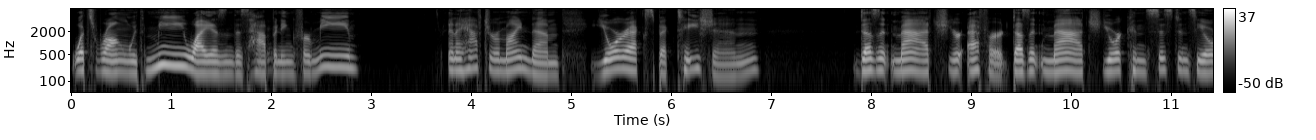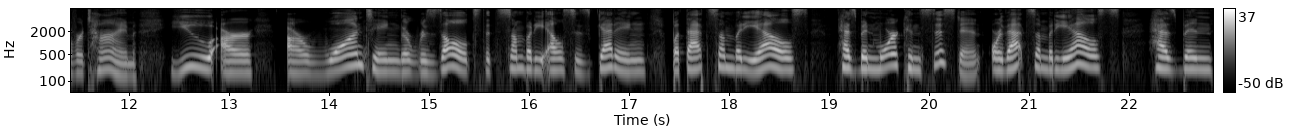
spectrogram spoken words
what's wrong with me? Why isn't this happening for me? And I have to remind them your expectation doesn't match your effort, doesn't match your consistency over time. You are are wanting the results that somebody else is getting, but that somebody else has been more consistent or that somebody else has been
